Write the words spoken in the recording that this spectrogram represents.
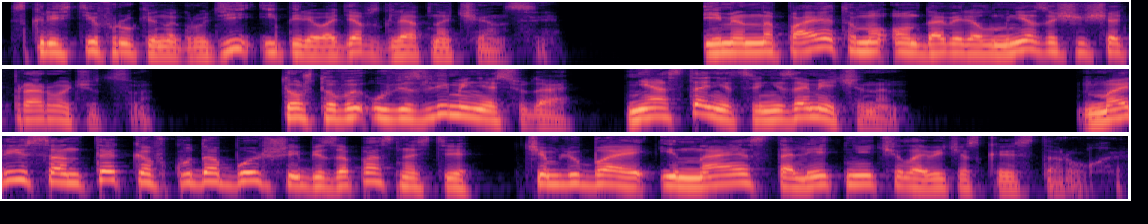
скрестив руки на груди и переводя взгляд на Ченси. «Именно поэтому он доверил мне защищать пророчицу. То, что вы увезли меня сюда, не останется незамеченным. Мари Сантекка в куда большей безопасности, чем любая иная столетняя человеческая старуха.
